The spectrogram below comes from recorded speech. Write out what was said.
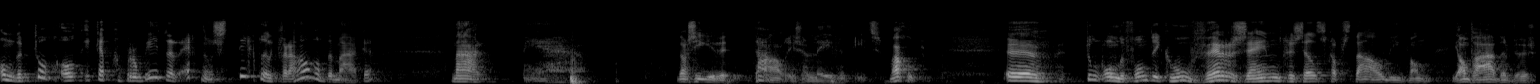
Om er toch ook, ik heb geprobeerd er echt een stichtelijk verhaal van te maken, maar ja, dan zie je, taal is een levend iets. Maar goed, uh, toen ondervond ik hoe ver zijn gezelschapstaal, die van Jan Vader dus,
